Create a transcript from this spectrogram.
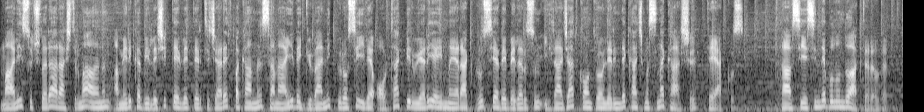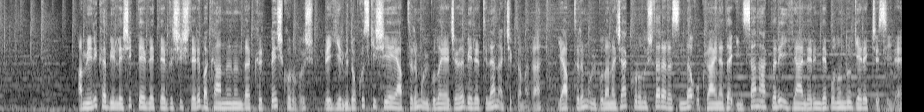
Mali Suçları Araştırma Ağı'nın Amerika Birleşik Devletleri Ticaret Bakanlığı Sanayi ve Güvenlik Bürosu ile ortak bir uyarı yayınlayarak Rusya ve Belarus'un ihracat kontrollerinde kaçmasına karşı teyakkuz tavsiyesinde bulunduğu aktarıldı. Amerika Birleşik Devletleri Dışişleri Bakanlığı'nın da 45 kuruluş ve 29 kişiye yaptırım uygulayacağı belirtilen açıklamada, yaptırım uygulanacak kuruluşlar arasında Ukrayna'da insan hakları ihlallerinde bulunduğu gerekçesiyle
